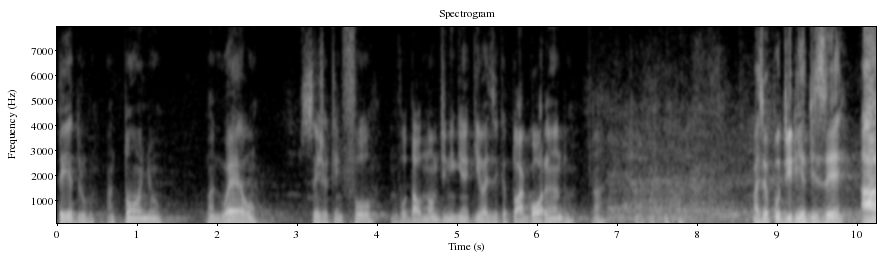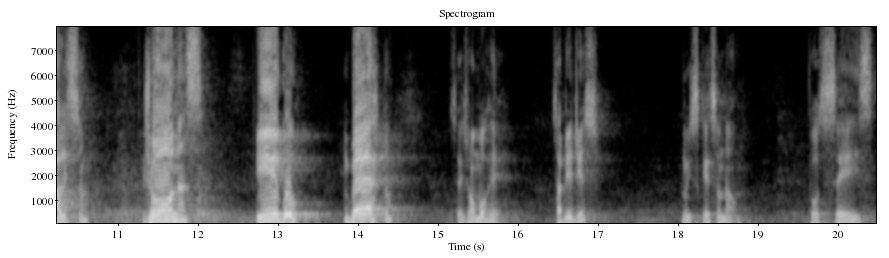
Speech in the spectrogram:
Pedro, Antônio, Manuel, seja quem for, não vou dar o nome de ninguém aqui, vai dizer que eu estou agorando, tá? Mas eu poderia dizer Alisson, Jonas, Igor, Humberto, vocês vão morrer. Sabia disso? Não esqueçam não. Vocês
